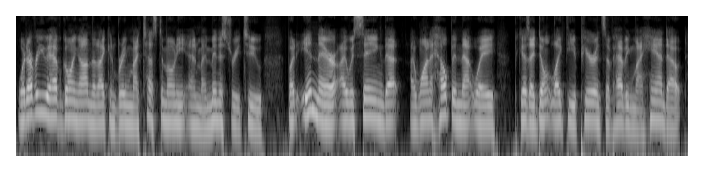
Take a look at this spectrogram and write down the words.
whatever you have going on that I can bring my testimony and my ministry to. But in there, I was saying that I want to help in that way because I don't like the appearance of having my hand out.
